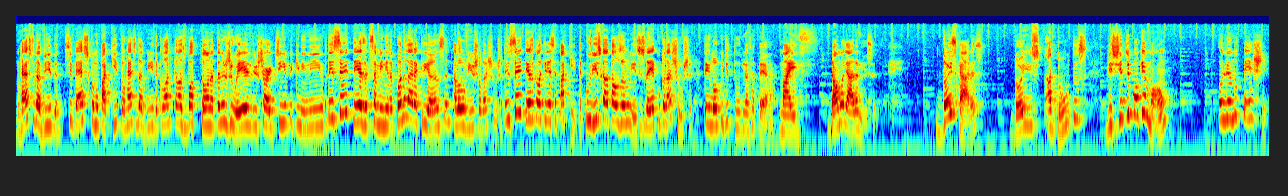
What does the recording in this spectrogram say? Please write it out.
o resto da vida, se veste como Paquita o resto da vida, coloca aquelas botonas até no joelho, shortinho pequenininho. Eu tenho certeza que essa menina, quando ela era criança, ela ouvia o show da Xuxa. Eu tenho certeza que ela queria ser Paquita. É por isso que ela tá usando isso. Isso daí é culpa da Xuxa. Tem louco de tudo nessa terra. Mas dá uma olhada nisso. Dois caras, dois adultos, vestidos de Pokémon, olhando peixe.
